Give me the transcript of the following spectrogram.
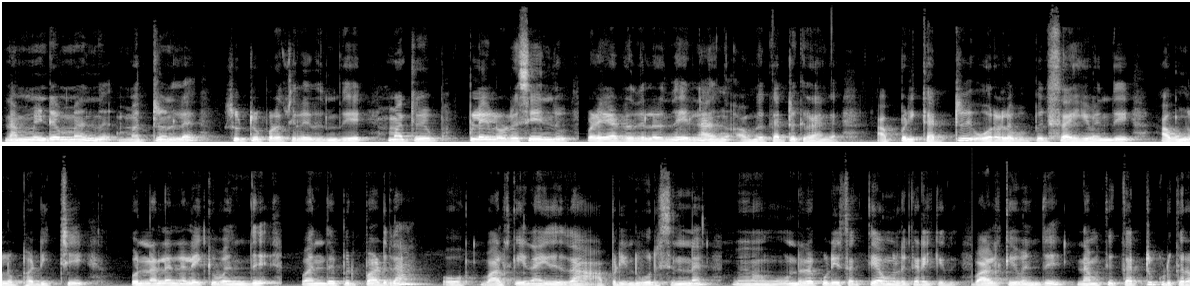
நம்மிடம் மற்றும் இல்லை சுற்றுப்புறத்திலிருந்து மற்ற பிள்ளைகளோட சேர்ந்து விளையாடுறதுலேருந்து எல்லாம் அவங்க அவங்க கற்றுக்கிறாங்க. அப்படி கற்று ஓரளவு பெருசாகி வந்து அவங்களும் படித்து ஒரு நல்ல நிலைக்கு வந்து வந்த பிற்பாடு தான் ஓ வாழ்க்கைனா இதுதான் அப்படின்னு ஒரு சின்ன உணரக்கூடிய சக்தி அவங்களுக்கு கிடைக்கிது. வாழ்க்கை வந்து நமக்கு கற்றுக் கொடுக்குற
